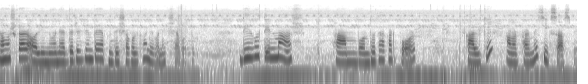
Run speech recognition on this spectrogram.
নমস্কার all in one at the rate pie আপনাদের সকলকে অনেক অনেক স্বাগত। দীর্ঘ তিন মাস ফার্ম বন্ধ থাকার পর কালকে আমার ফার্মে চিক্স আসবে।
